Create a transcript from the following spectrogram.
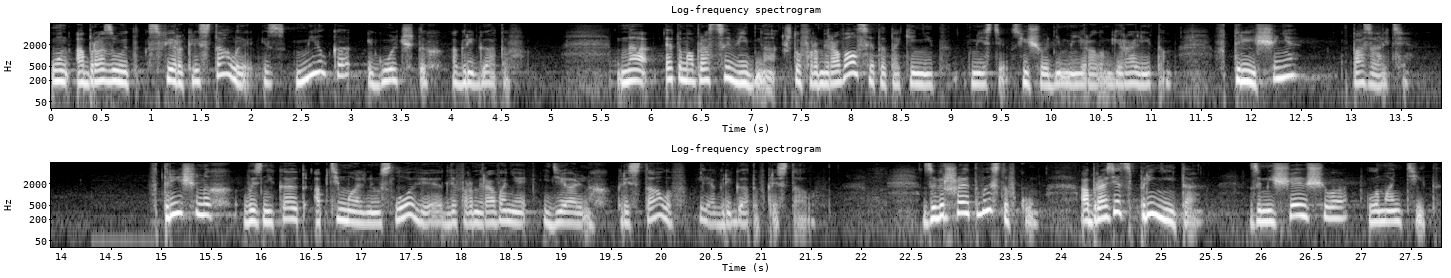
Он образует сферокристаллы из мелкоигольчатых агрегатов. На этом образце видно, что формировался этот акинит вместе с еще одним минералом геролитом в трещине в базальте. В трещинах возникают оптимальные условия для формирования идеальных кристаллов или агрегатов кристаллов. Завершает выставку образец принита, замещающего ламантит,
